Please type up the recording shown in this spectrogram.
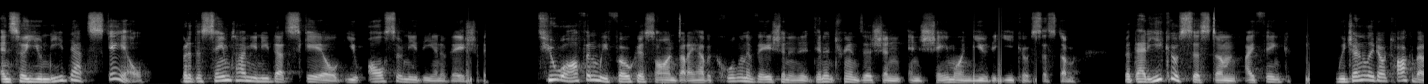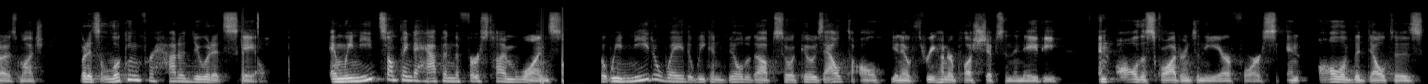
And so you need that scale but at the same time you need that scale you also need the innovation. Too often we focus on but i have a cool innovation and it didn't transition and shame on you the ecosystem. But that ecosystem i think we generally don't talk about it as much but it's looking for how to do it at scale. And we need something to happen the first time once but we need a way that we can build it up so it goes out to all you know 300 plus ships in the navy and all the squadrons in the air force and all of the deltas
